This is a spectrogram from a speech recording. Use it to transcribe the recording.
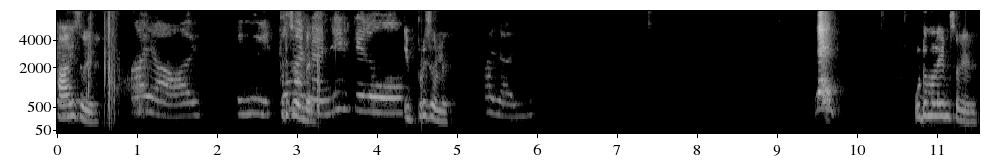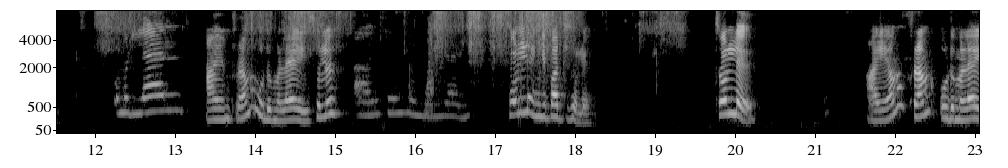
ஹாய் சொல்லு இப்படி சொல்லு. இப்படி சொல்லு. உடுமலைன்னு சொல்லிடு ஐ எம் ஃப்ரம் உடுமலை. சொல்லு. சொல்லு இங்க பார்த்து சொல்லு. சொல்லு. I am from Udumalai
